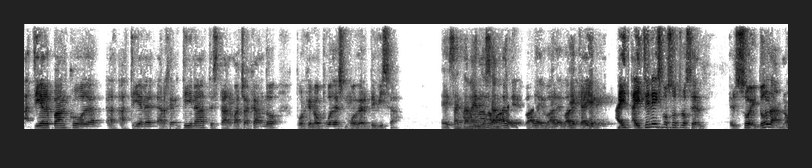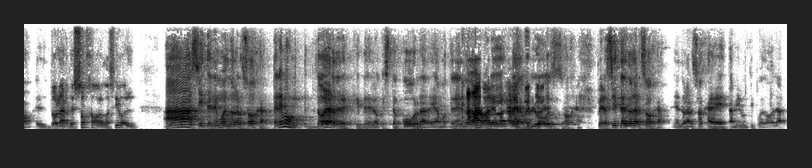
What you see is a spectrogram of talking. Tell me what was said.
A ti el banco, de, a, a, ti en Argentina te están machacando porque no puedes mover divisa. Exactamente. Ah, o sea, vale, vale, vale, vale. Eh, que ahí, eh, ahí, ahí, tenéis vosotros el, el soy dólar, ¿no? El dólar de soja o algo así. O el... Ah, sí, tenemos el dólar soja. Tenemos dólar de, de, lo que se te ocurra, digamos. Tener el dólar ah, vale, vale, blues, soja. Pero sí está el dólar soja. El dólar soja es también un tipo de dólar.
